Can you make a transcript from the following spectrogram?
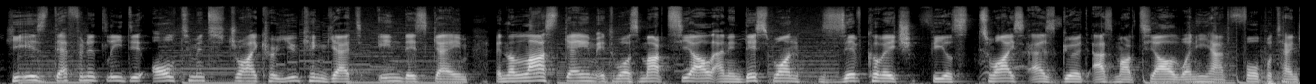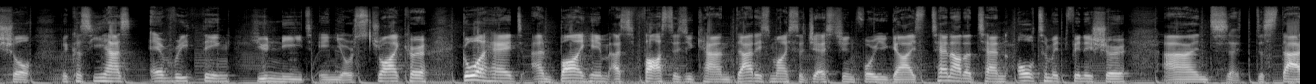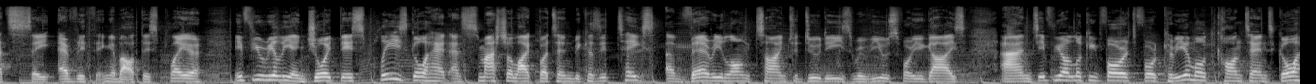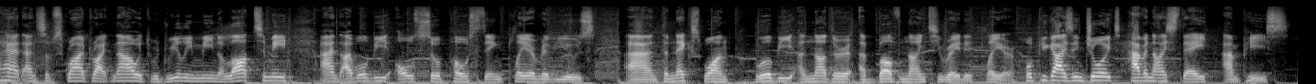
he is definitely the ultimate striker you can get in this game. In the last game it was Martial and in this one Zivkovic feels twice as good as Martial when he had full potential because he has everything you need in your striker. Go ahead and buy him as fast as you can. That is my suggestion for you guys. 10 out of 10 ultimate finisher and uh, the stats say everything about this player. If you really enjoyed this, please go ahead and smash the like button because it takes a very long time to do these reviews for you guys. And if you are looking forward for career mode content, go ahead and subscribe right now. It would really mean a lot to me. And I will be also posting player reviews. And the next one will be another above 90 rated player. Hope you guys enjoyed. Have a nice day and peace.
